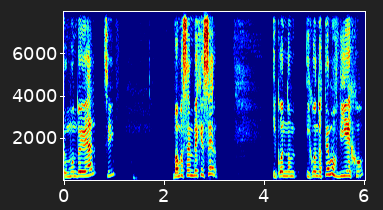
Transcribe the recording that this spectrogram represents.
un mundo ideal, ¿sí? Vamos a envejecer. Y cuando, y cuando estemos viejos,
